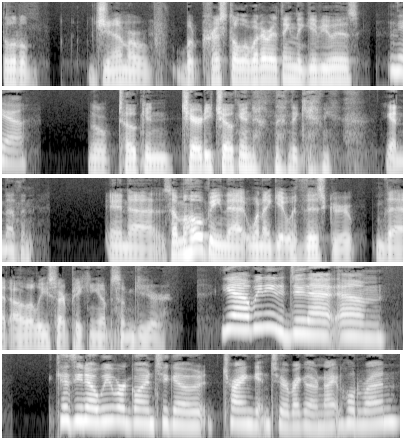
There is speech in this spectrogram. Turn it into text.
the little gem or what crystal or whatever thing they give you is Yeah. little token charity token they give me. I got nothing. And uh, so I'm hoping that when I get with this group, that I'll at least start picking up some gear. Yeah, we need to do that. Um, because you know we were going to go try and get into a regular Nighthold run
